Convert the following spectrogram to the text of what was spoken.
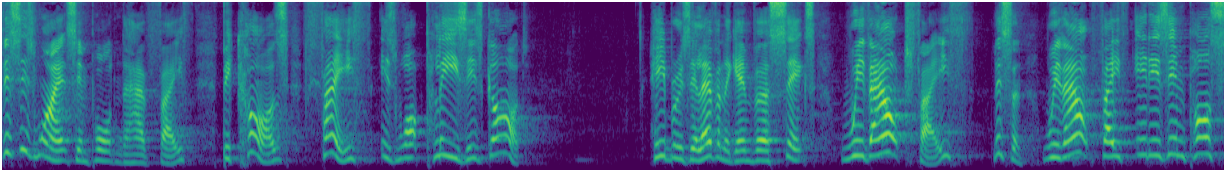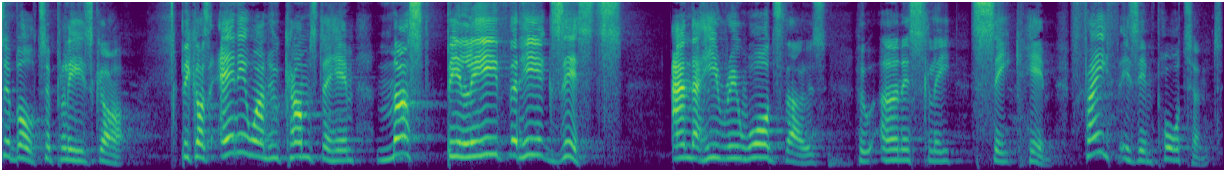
This is why it's important to have faith, because faith is what pleases God. Hebrews 11, again, verse 6 without faith, Listen, without faith, it is impossible to please God. Because anyone who comes to him must believe that he exists and that he rewards those who earnestly seek him. Faith is important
